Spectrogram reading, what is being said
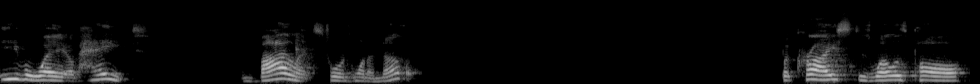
evil way of hate and violence towards one another. But Christ, as well as Paul,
